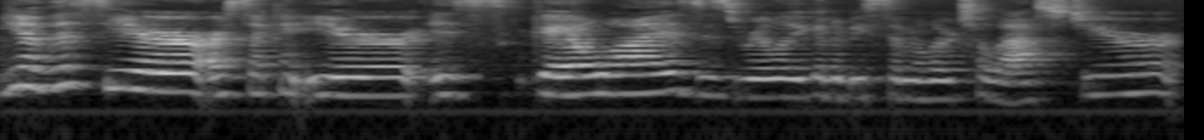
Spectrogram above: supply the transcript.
Yeah, this year, our second year, is scale wise, is really going to be similar to last year.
